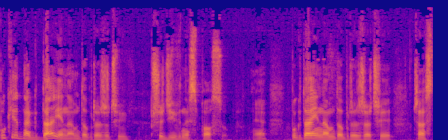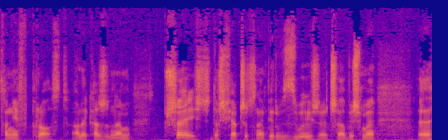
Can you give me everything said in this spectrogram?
Bóg jednak daje nam dobre rzeczy w przedziwny sposób. Nie? Bóg daje nam dobre rzeczy często nie wprost, ale każe nam przejść, doświadczyć najpierw złych rzeczy, abyśmy e,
